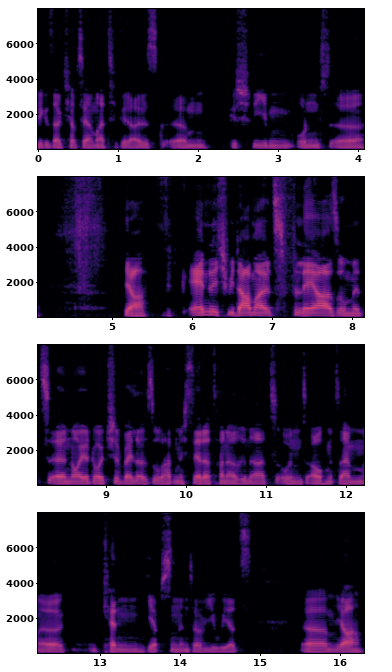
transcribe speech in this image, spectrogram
wie gesagt, ich habe es ja im Artikel alles ähm, geschrieben und äh, ja, ähnlich wie damals Flair, so mit äh, Neue Deutsche Welle, so hat mich sehr daran erinnert und auch mit seinem äh, Ken Jebsen-Interview jetzt. Ähm, ja,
